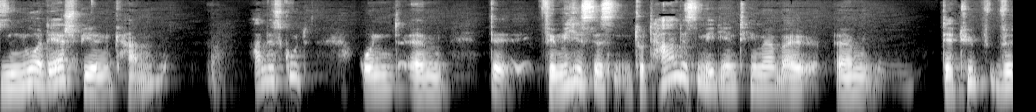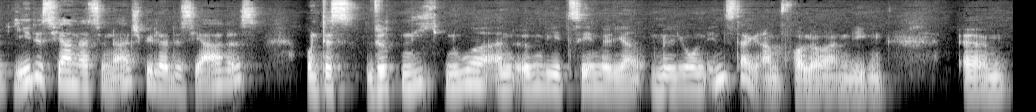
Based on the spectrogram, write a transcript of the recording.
die nur der spielen kann, alles gut. Und ähm, de, für mich ist das ein totales Medienthema, weil ähm, der Typ wird jedes Jahr Nationalspieler des Jahres und das wird nicht nur an irgendwie 10 Milliard Millionen Instagram-Followern liegen. Ähm,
